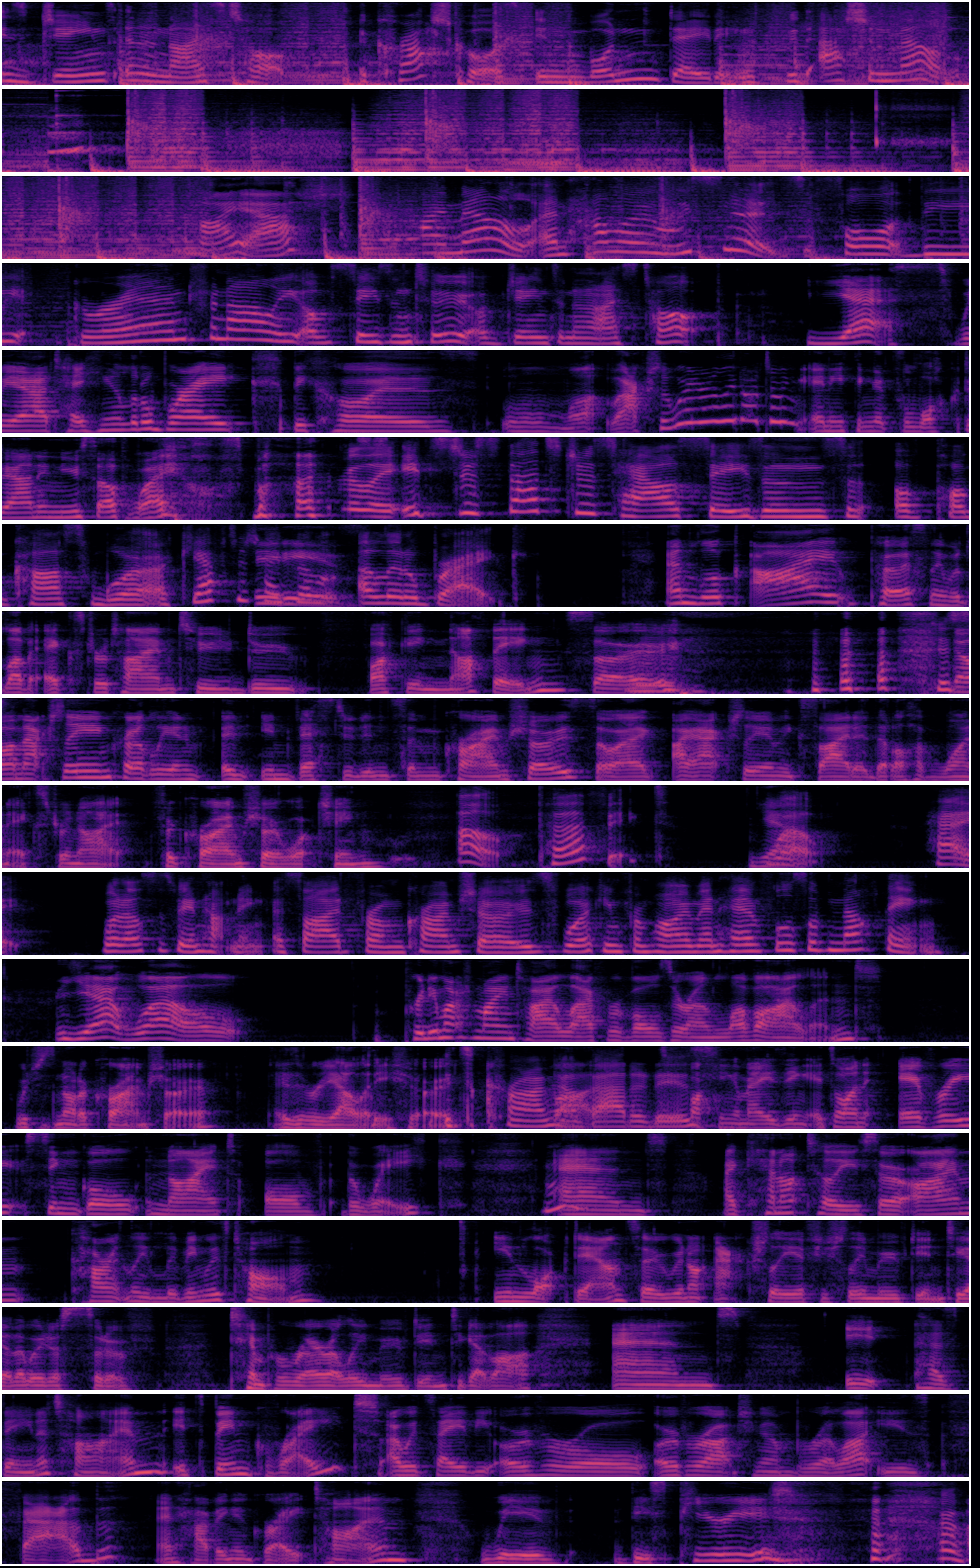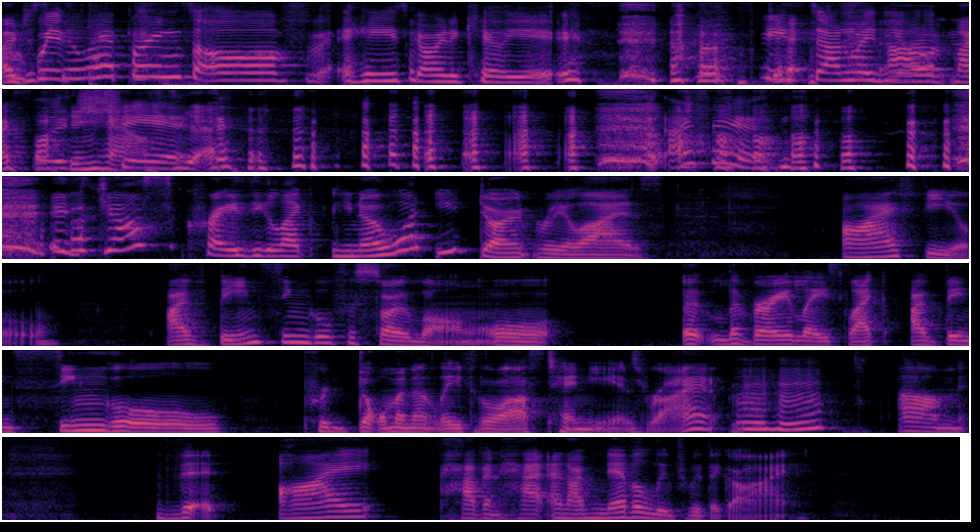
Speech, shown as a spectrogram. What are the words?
is Jeans and a Nice Top, a crash course in modern dating with Ash and Mel. Hi, Ash. Hi, Mel, and hello, listeners, for the grand finale of season two of Jeans and a Nice Top. Yes, we are taking a little break because, well, actually, we're really not doing anything. It's lockdown in New South Wales, but Really, it's just that's just how seasons of podcasts work. You have to take a, a little break. And look, I personally would love extra time to do fucking nothing. So, hmm. Just, no, I'm actually incredibly in- in- invested in some crime shows. So, I, I actually am excited that I'll have one extra night for crime show watching. oh, perfect. Yeah. Well, hey, what else has been happening aside from crime shows, working from home, and handfuls of nothing? Yeah, well, pretty much my entire life revolves around Love Island, which is not a crime show, it's a reality show. It's crime how bad it it's is. fucking amazing. It's on every single night of the week. Hmm. And I cannot tell you. So I'm currently living with Tom in lockdown. So we're not actually officially moved in together. We're just sort of temporarily moved in together. And it has been a time. It's been great. I would say the overall overarching umbrella is fab and having a great time with this period. I just with feel like- pepperings of he's going to kill you. he's done with your my fucking house. shit. Yeah. I see it. it's just crazy. Like, you know what you don't realize? I feel I've been single for so long, or at the very least, like I've been single predominantly for the last 10 years, right? Mm-hmm. Um, that I haven't had, and I've never lived with a guy.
